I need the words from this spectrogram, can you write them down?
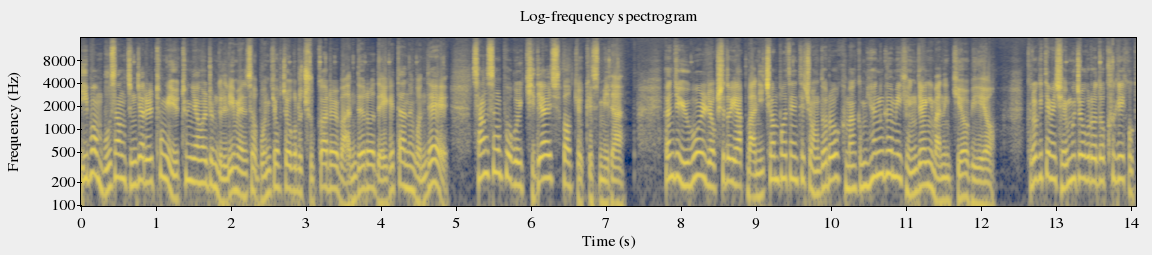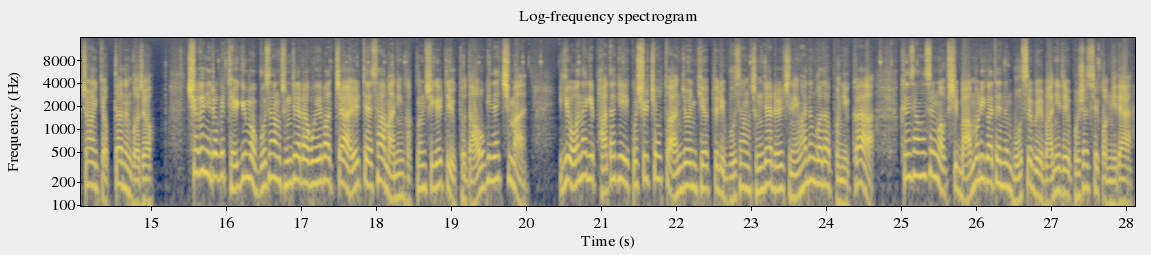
이번 무상 증자를 통해 유통량을 좀 늘리면서 본격적으로 주가를 만들어 내겠다는 건데 상승폭을 기대할 수밖에 없겠습니다. 현재 유보율 역시도 약 12,000% 정도로 그만큼 현금이 굉장히 많은 기업이에요. 그렇기 때문에 재무적으로도 크게 걱정할 게 없다는 거죠. 최근 이렇게 대규모 무상 증자라고 해봤자 1대3 아닌 가끔씩 1대6도 나오긴 했지만 이게 워낙에 바닥에 있고 실적도 안 좋은 기업들이 무상 증자를 진행하는 거다 보니까 큰 상승 없이 마무리가 되는 모습을 많이들 보셨을 겁니다.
